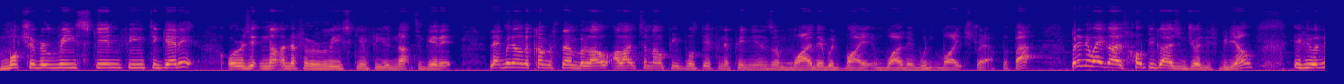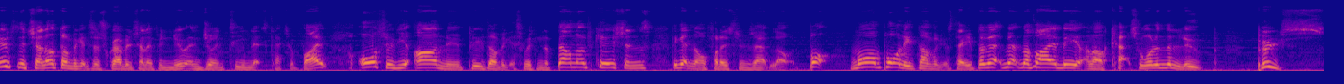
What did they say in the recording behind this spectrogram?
much of a reskin for you to get it? Or is it not enough of a reskin for you not to get it? Let me know in the comments down below. I like to know people's different opinions on why they would buy it and why they wouldn't buy it straight off the bat. But anyway, guys, hope you guys enjoyed this video. If you are new to the channel, don't forget to subscribe to the channel if you're new and join Team Let's Catch a Vibe. Also, if you are new, please don't forget to switch on the bell notifications to get notified as soon as I upload. But more importantly, don't forget to stay the vibe and I'll catch you all in the loop. Peace.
